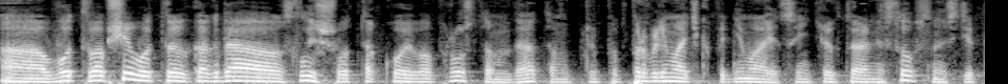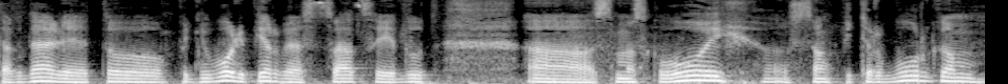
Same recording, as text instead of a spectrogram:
А вот вообще вот э, когда слышишь вот такой вопрос, там, да, там проблематика поднимается интеллектуальной собственности и так далее, то по неволе первые ассоциации идут а, с Москвой, с Санкт-Петербургом,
